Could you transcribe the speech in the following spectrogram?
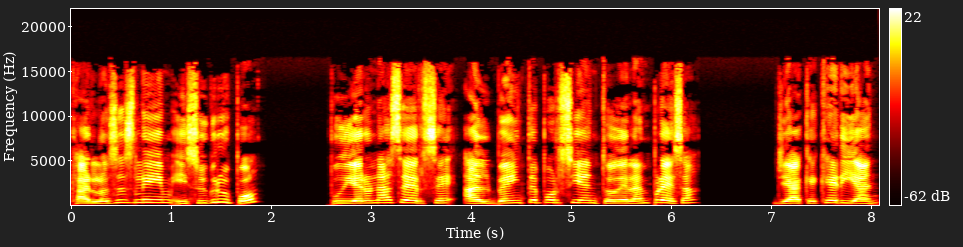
Carlos Slim y su grupo pudieron hacerse al 20% de la empresa, ya que querían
